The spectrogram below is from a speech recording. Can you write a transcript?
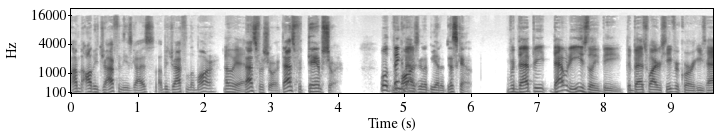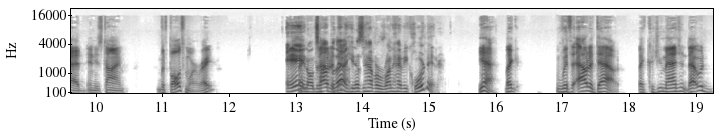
I'm, I'll be drafting these guys. I'll be drafting Lamar. Oh yeah. That's for sure. That's for damn sure. well, think Lamar's going to be at a discount. Would that be that would easily be the best wide receiver corps he's had in his time with Baltimore, right? And Like, on top of that, doubt. he doesn't have a run heavy coordinator. Yeah, like without a doubt. Like, could you imagine that would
